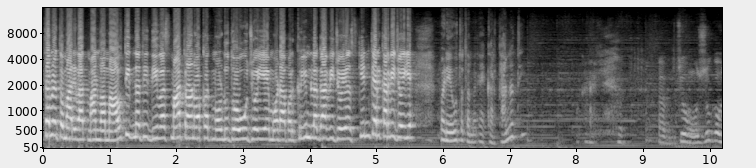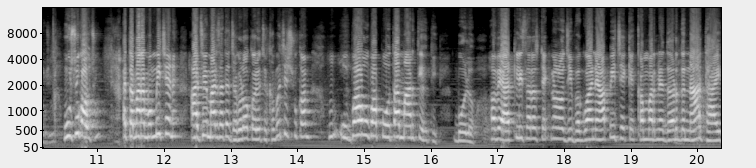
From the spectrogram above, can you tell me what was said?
તમને તો મારી વાત માનવામાં આવતી જ નથી. દિવસમાં ત્રણ વખત મોઢું ધોવું જોઈએ, મોઢા પર ક્રીમ લગાવવી જોઈએ સ્કિન કેર કરવી જોઈએ. પણ એવું તો તમે કંઈ કરતા નથી. જો હું શું કહું છું? હું શું કહું છું? આ તમારા મમ્મી છે ને આજે મારી સાથે ઝઘડો કર્યો છે. ખબર છે શું કામ? હું ઊભા ઊભા પોતા મારતી હતી. બોલો હવે આટલી સરસ ટેકનોલોજી ભગવાને આપી છે કે કમરને દર્દ ના થાય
